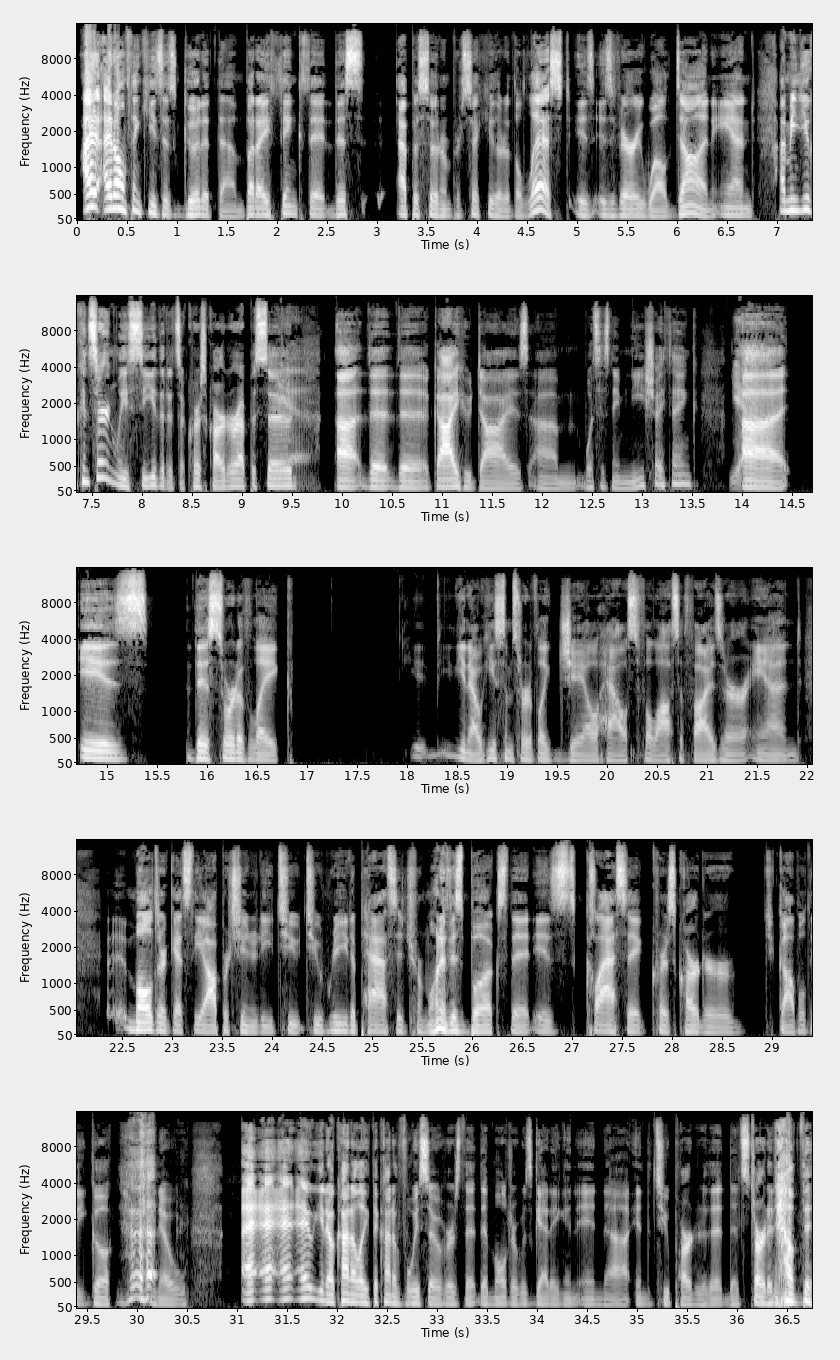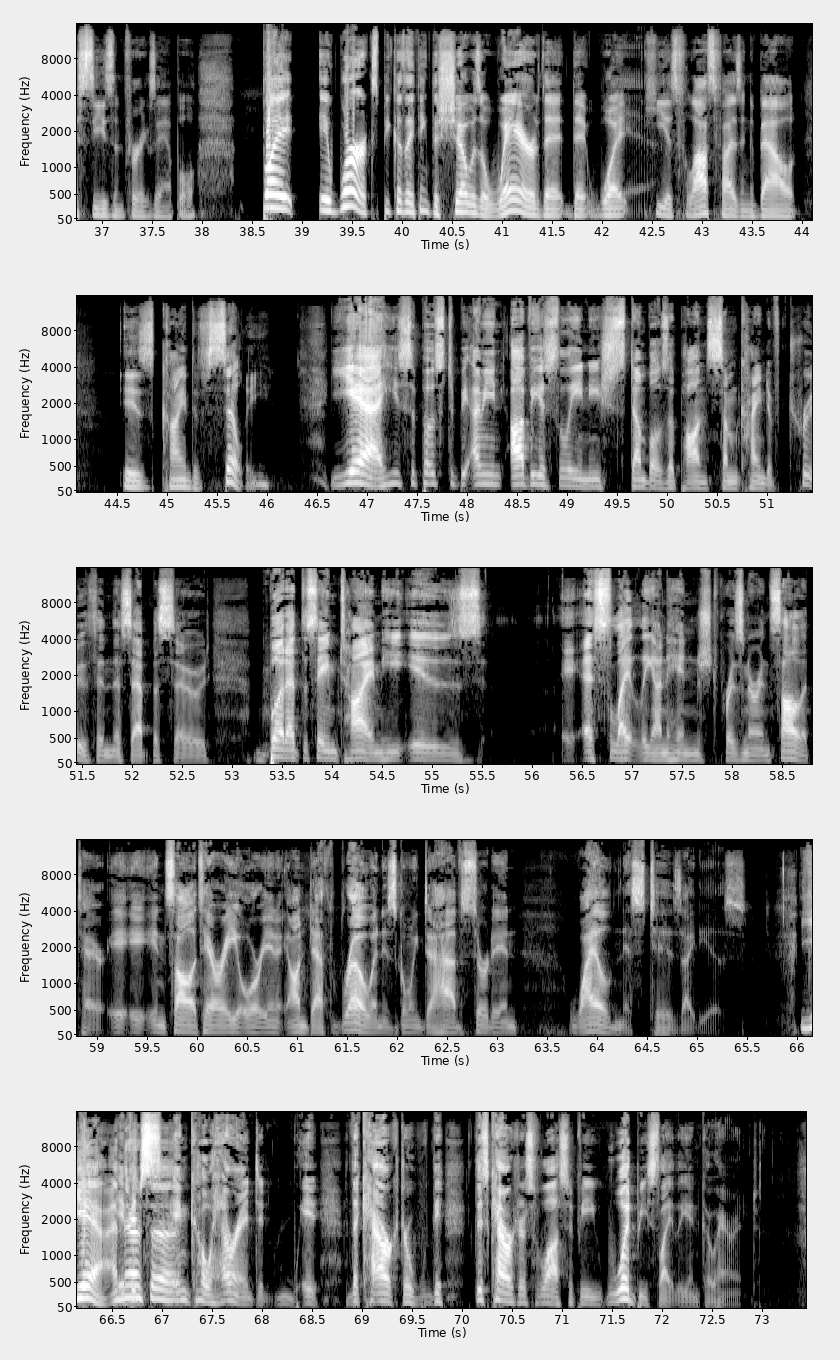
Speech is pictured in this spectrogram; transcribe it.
I, I don't think he's as good at them, but I think that this episode in particular, the list, is is very well done. And I mean, you can certainly see that it's a Chris Carter episode. Yeah. Uh, the the guy who dies, um, what's his name, Neech, I think, Yeah. uh, is this sort of like you know he's some sort of like jailhouse philosophizer and Mulder gets the opportunity to to read a passage from one of his books that is classic Chris Carter gobbledygook, you know, and, and, you know, kind of like the kind of voiceovers that, that Mulder was getting in in uh, in the two parter that that started out this season, for example. But it works because I think the show is aware that that what he is philosophizing about is kind of silly. Yeah, he's supposed to be. I mean, obviously, Neech stumbles upon some kind of truth in this episode, but at the same time, he is a- slightly unhinged prisoner in solitary, in solitary or in, on death row, and is going to have certain wildness to his ideas. Yeah, and if there's it's a incoherent, it, it, the character, the, this character's philosophy would be slightly incoherent.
